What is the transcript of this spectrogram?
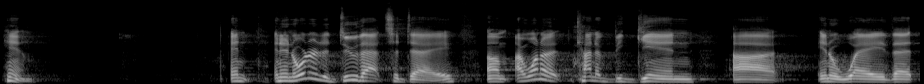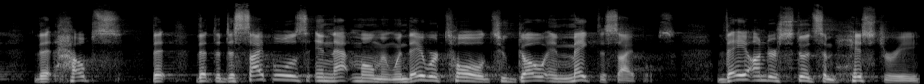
Him. And, and in order to do that today, um, I want to kind of begin uh, in a way that, that helps that, that the disciples in that moment, when they were told to go and make disciples, they understood some history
